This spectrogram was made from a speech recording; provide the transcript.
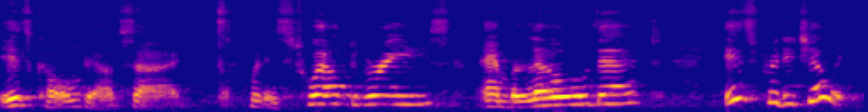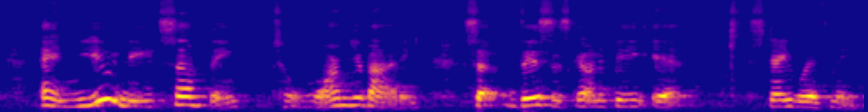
It's cold outside. When it's 12 degrees and below that, it's pretty chilly and you need something to warm your body. So this is going to be it. Stay with me.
